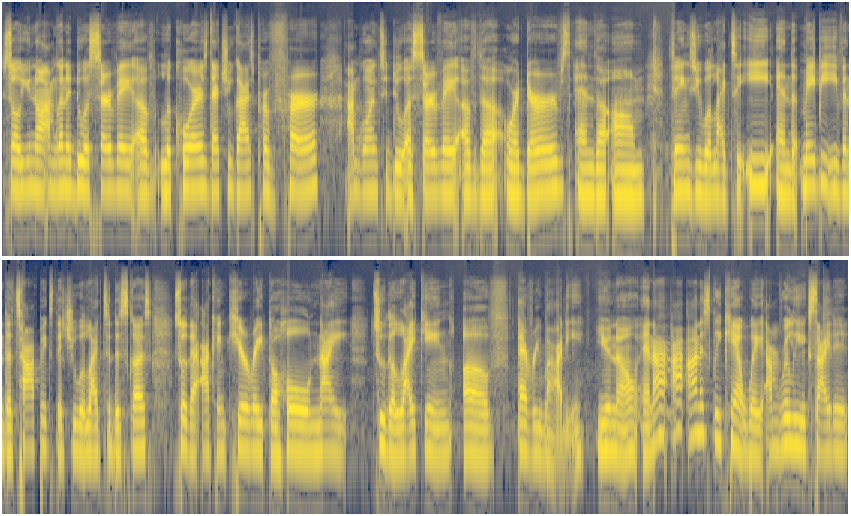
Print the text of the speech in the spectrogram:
So, you know, I'm going to do a survey of liqueurs that you guys prefer. I'm going to do a survey of the hors d'oeuvres and the um, things you would like to eat and the, maybe even the topics that you would like to discuss so that I can curate the whole night to the liking of everybody, you know? And I, I honestly can't wait. I'm really excited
